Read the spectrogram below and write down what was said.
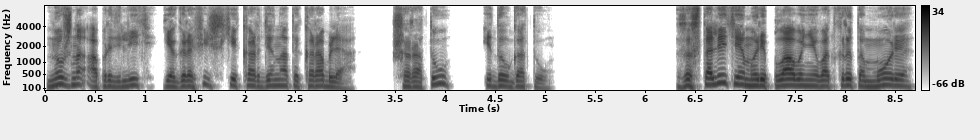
нужно определить географические координаты корабля, широту и долготу. За столетия мореплавания в открытом море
